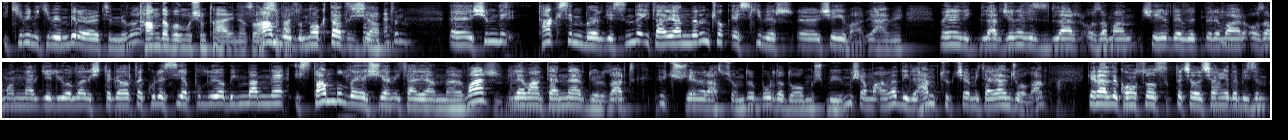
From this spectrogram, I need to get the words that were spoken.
2000-2001 öğretim yılı. Tam da bulmuşum tarihini o zaman. Tam süper. buldum nokta atışı yaptın. Ee, şimdi Taksim bölgesinde İtalyanların çok eski bir e, şeyi var. Yani Venedikliler, Cenevizliler o zaman şehir devletleri var. O zamanlar geliyorlar işte Galata Kulesi yapılıyor bilmem ne. İstanbul'da yaşayan İtalyanlar var. Levantenler diyoruz artık 3 jenerasyondur burada doğmuş büyümüş ama ana dili hem Türkçe hem İtalyanca olan. Genelde konsoloslukta çalışan ya da bizim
